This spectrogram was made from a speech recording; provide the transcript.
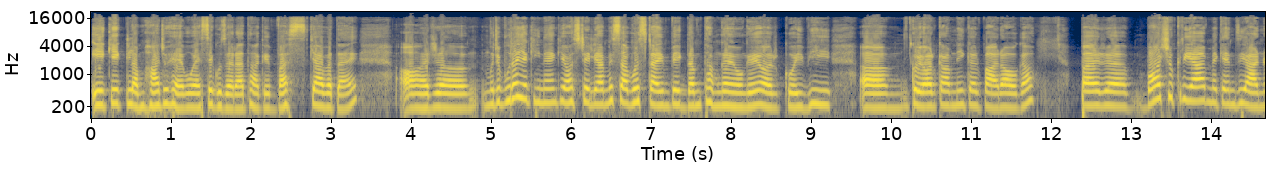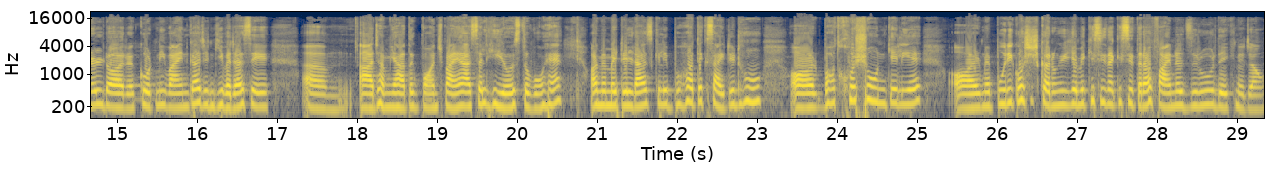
ایک ایک لمحہ جو ہے وہ ایسے گزرا تھا کہ بس کیا بتائیں۔ اور مجھے پورا یقین ہے کہ آسٹریلیا میں سب اس ٹائم پہ ایک دم تھم گئے ہوں گے اور کوئی بھی کوئی اور کام نہیں کر پا رہا ہوگا۔ پر بہت شکریہ میکنزی آرنلڈ اور کوٹنی وائن کا، جن کی وجہ سے آج ہم یہاں تک پہنچ پائے ہیں۔ اصل ہیروز تو وہ ہیں۔ اور میں میٹلڈاز کے لیے بہت ایکسائٹیڈ ہوں اور بہت خوش ہوں ان کے لیے۔ اور میں پوری کوشش کروں گی کہ میں کسی نہ کسی طرح فائنل ضرور دیکھنے جاؤں۔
